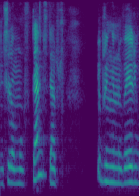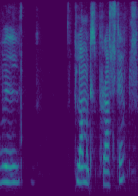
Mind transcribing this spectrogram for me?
Instead of move 10 steps, we bring in a variable kilometers per hour steps.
